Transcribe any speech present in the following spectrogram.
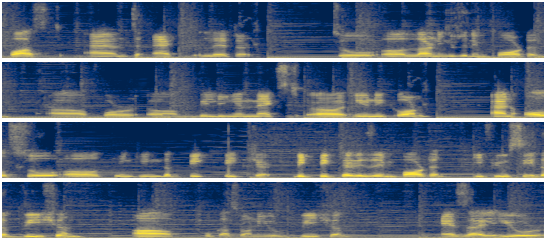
first and act later. So uh, learning is an important uh, for um, building a next uh, unicorn and also uh, thinking the big picture. Big picture is important. If you see the vision, focus on your vision, agile your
